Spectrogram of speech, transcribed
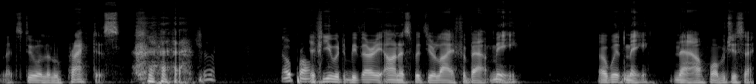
let's do a little practice. sure. No problem. if you were to be very honest with your life about me, or with me now, what would you say?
